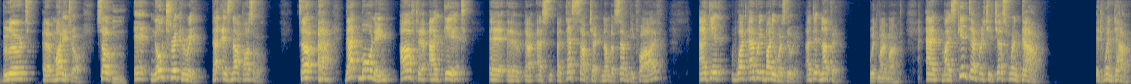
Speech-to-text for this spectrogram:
blurred uh, monitor. So uh, no trickery that is not possible so that morning after i did uh, uh, uh, as a test subject number 75 i did what everybody was doing i did nothing with my mind and my skin temperature just went down it went down.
